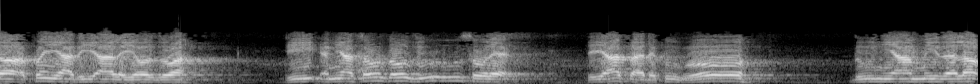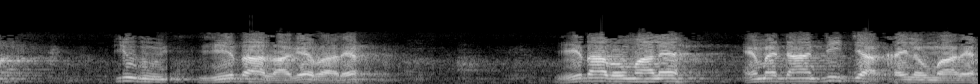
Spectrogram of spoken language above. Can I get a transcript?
တော့အခွင့်ရသည်အားလျော်စွာဒီအမြတ်ဆုံးသုံးစုဆိုတဲ့တရားစာတစ်ခုကိုသူညာမိသလောက်ပြုသူရေးသားလာခဲ့ပါတယ်ရေးသားပုံမှာလဲအမတန်တိကျခိုင်လုံပါတယ်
